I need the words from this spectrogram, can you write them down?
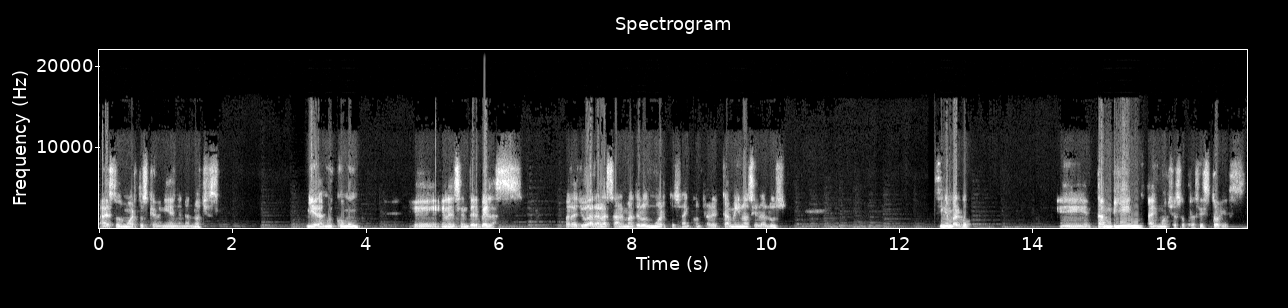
a estos muertos que venían en las noches. Y era muy común eh, el encender velas para ayudar a las almas de los muertos a encontrar el camino hacia la luz. Sin embargo, eh, también hay muchas otras historias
